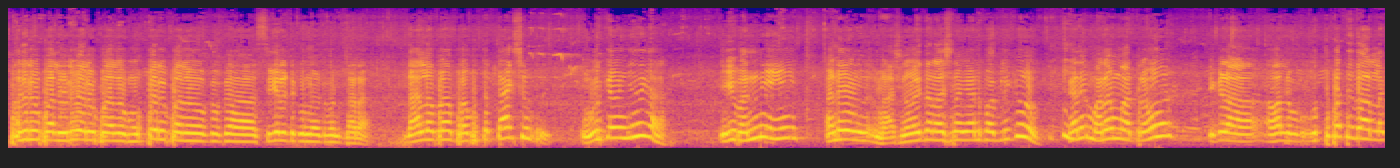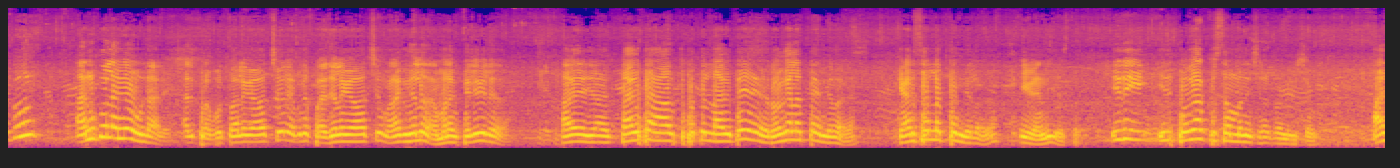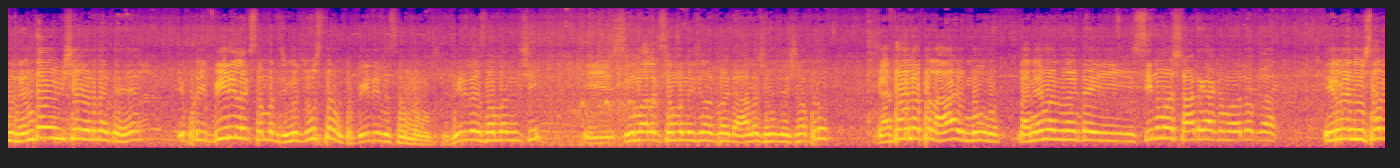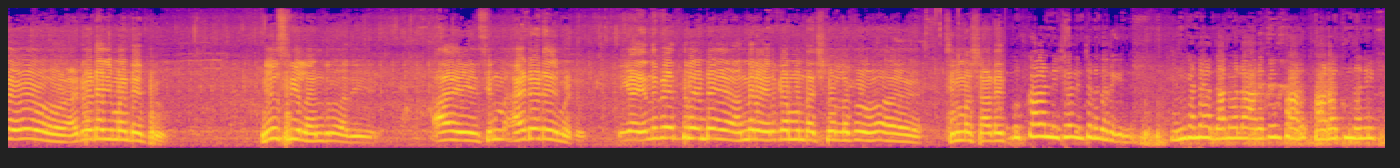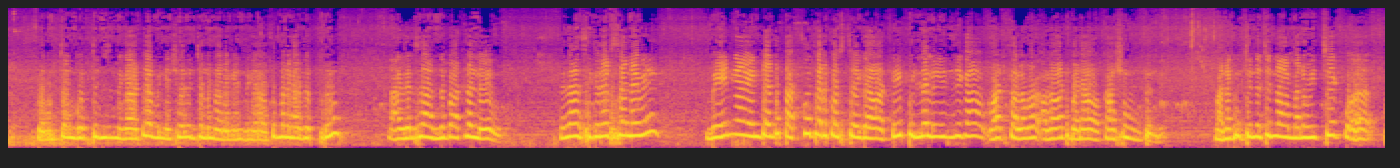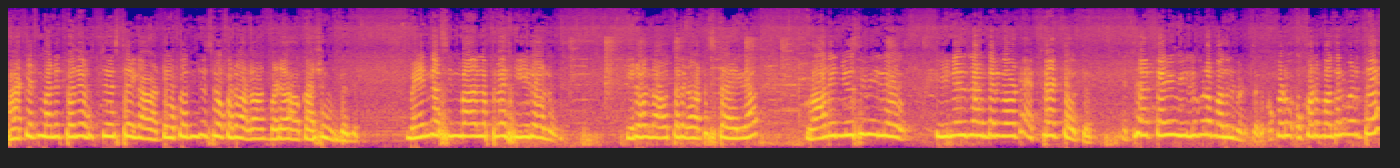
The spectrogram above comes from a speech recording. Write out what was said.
పది రూపాయలు ఇరవై రూపాయలు ముప్పై రూపాయలు ఒక్కొక్క సిగరెట్కి ఉన్నటువంటి ధర. దానిలో ప్రభుత్వ ట్యాక్స్ ఉంటుంది. ఊరికే కదా. ఇవన్నీ అంటే నాశనం అయితే నాశనం కానీ పబ్లిక్ కానీ మనం మాత్రం ఇక్కడ వాళ్ళ ఉత్పత్తిదారులకు అనుకూలంగా ఉండాలి. అది ప్రభుత్వాలు కావచ్చు లేకపోతే ప్రజలు కావచ్చు మనకు తెలియదు మనకు తెలియలేదా. అవి తాగితే ఆ ఉత్పత్తులు తాగితే రోగాలు వస్తాయని తెలియదా? క్యాన్సర్లు వస్తాయని తెలియదా? ఇవన్నీ చేస్తారు. ఇది ఇది పొగాకు సంబంధించినటువంటి విషయం. అది రెండవ విషయం ఏంటంటే ఇప్పుడు ఈ బీడీలకు సంబంధించి మీరు చూస్తూ ఉంటారు బీడీలకు సంబంధించి. బీడీలకు సంబంధించి ఈ సినిమాలకు సంబంధించినటువంటి ఆలోచన చేసినప్పుడు గత లోపల ఈ దాని ఏమంటారంటే ఈ సినిమా స్టార్ట్ కాక మొదలు ఒక ఇరవై నిమిషాలు అడ్వర్టైజ్మెంట్ అవుతారు న్యూస్ రీల్ అందరూ అది ఆ సినిమా అడ్వర్టైజ్మెంట్. ఇక ఎందుకు వేస్తారు అంటే అందరూ వెనక ముందు వచ్చిన వాళ్ళకు సినిమా స్టార్ట్ అయితే గుట్కాలను నిషేధించడం జరిగింది. ఎందుకంటే దానివల్ల ఆరోగ్యం పాడవుతుందని ప్రభుత్వం గుర్తించింది కాబట్టి అవి నిషేధించడం జరిగింది కాబట్టి మనకి అది ఇప్పుడు నాకు తెలిసి అందుబాటులో లేవు. ఇలా సిగరెట్స్ అనేవి మెయిన్గా ఏంటంటే తక్కువ ధరకు వస్తాయి కాబట్టి పిల్లలు ఈజీగా వాటికి అలవా అలవాటు పడే అవకాశం ఉంటుంది. మనకు చిన్న చిన్న మనం ఇచ్చే ప్యాకెట్ మనీతోనే వచ్చేస్తాయి కాబట్టి ఒకరిని చూసి ఒకరు అలవాటు పడే అవకాశం ఉంటుంది. మెయిన్గా సినిమాల లోపల హీరోలు హీరోలు అవుతారు కాబట్టి స్టైల్గా వాళ్ళని చూసి వీళ్ళు టీనేజ్లో ఉంటారు కాబట్టి అట్రాక్ట్ అవుతారు. అట్రాక్ట్ అయ్యి వీళ్ళు కూడా మొదలు పెడతారు. ఒకడు ఒకడు మొదలు పెడితే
